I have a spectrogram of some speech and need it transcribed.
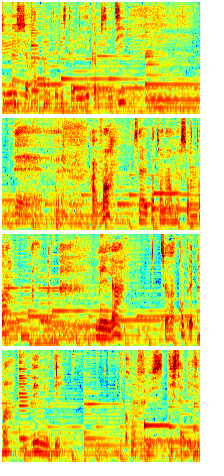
tu seras perdu, déstabilisé, comme je t'ai dit. Euh, avant, tu n'avais pas ton armure sur toi. Mais là, tu seras complètement dénudé, confuse, déstabilisé,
